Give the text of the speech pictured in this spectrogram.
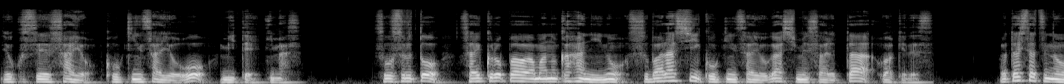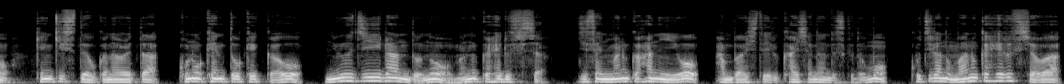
抑制作用、抗菌作用を見ています。そうすると、サイクロパワーマヌカハニーの素晴らしい抗菌作用が示されたわけです。私たちの研究室で行われたこの検討結果をニュージーランドのマヌカヘルス社、実際にマヌカハニーを販売している会社なんですけども、こちらのマヌカヘルス社は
